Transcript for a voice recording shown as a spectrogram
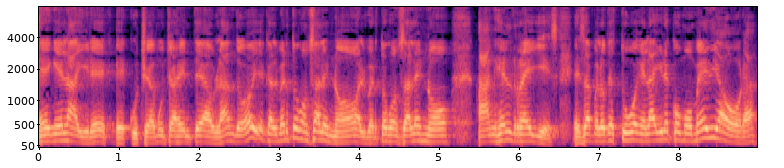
en el aire. Escuché a mucha gente hablando, oye, que Alberto González, no, Alberto González no, Ángel Reyes. Esa pelota estuvo en el aire como media hora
